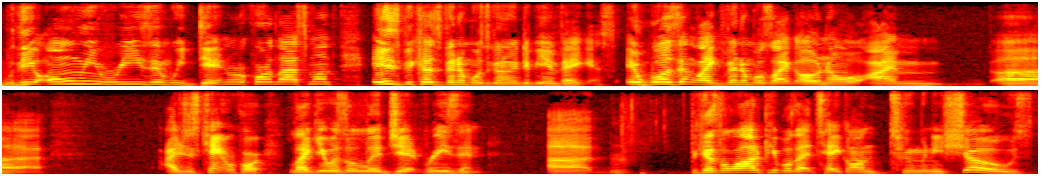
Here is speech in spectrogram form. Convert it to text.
the only reason we didn't record last month is because Venom was going to be in Vegas. It wasn't like Venom was like, oh no, I'm, uh, I just can't record. Like, it was a legit reason. Uh, because a lot of people that take on too many shows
